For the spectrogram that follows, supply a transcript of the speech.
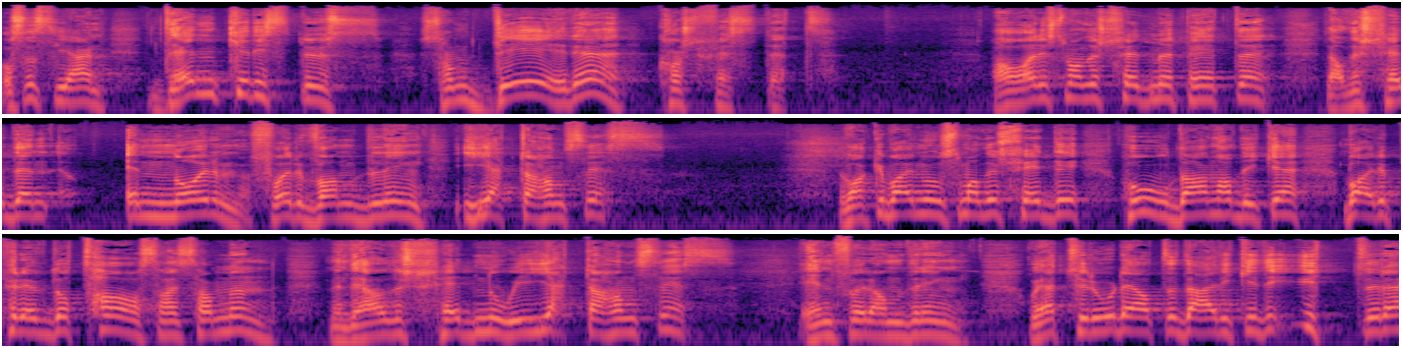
Og så sier han, 'Den Kristus som dere korsfestet'. Hva var det som hadde skjedd med Peter? Det hadde skjedd en enorm forvandling i hjertet hans. Det var ikke bare noe som hadde skjedd i hodet. Han hadde ikke bare prøvd å ta seg sammen, men det hadde skjedd noe i hjertet hans. en forandring. Og jeg tror det at det er ikke det ytre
